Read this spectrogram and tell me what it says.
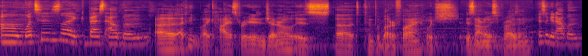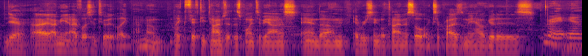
Um, what's his like best album? Uh, I think like highest rated in general is uh, To Pimp a Butterfly, which is not really surprising. It's a good album. Yeah, I, I mean I've listened to it like I don't know like 50 times at this point to be honest, and um, every single time it still like surprises me how good it is. Right, yeah.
